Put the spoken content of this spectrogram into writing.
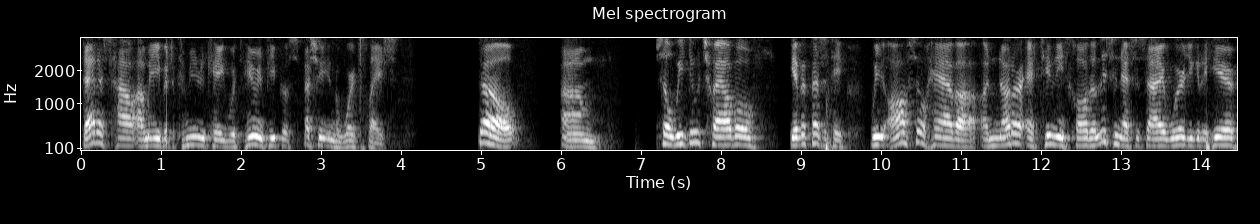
That is how I'm able to communicate with hearing people, especially in the workplace. So, um, so we do travel, give a presentation. We also have uh, another activity called a listen exercise where you're going to hear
